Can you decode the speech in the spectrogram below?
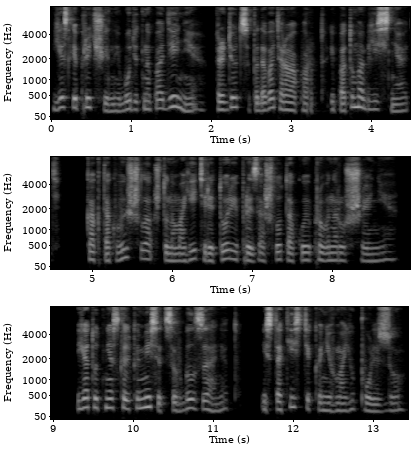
Если причиной будет нападение, придется подавать рапорт и потом объяснять, как так вышло, что на моей территории произошло такое правонарушение. Я тут несколько месяцев был занят, и статистика не в мою пользу.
